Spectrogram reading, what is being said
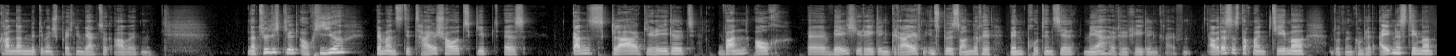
kann dann mit dem entsprechenden Werkzeug arbeiten. Natürlich gilt auch hier, wenn man ins Detail schaut, gibt es ganz klar geregelt, wann auch äh, welche Regeln greifen, insbesondere wenn potenziell mehrere Regeln greifen. Aber das ist doch mal ein Thema, ein komplett eigenes Thema.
